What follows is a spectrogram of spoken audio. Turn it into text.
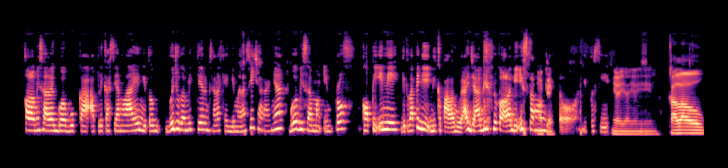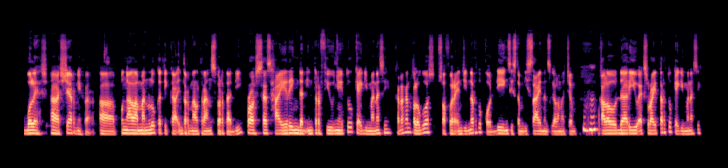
kalau misalnya gue buka aplikasi yang lain gitu gue juga mikir misalnya kayak gimana sih caranya gue bisa mengimprove kopi ini gitu tapi di di kepala gue aja gitu kalau lagi iseng okay. gitu gitu sih ya ya ya ya, ya. Kalau boleh uh, share nih, Far, uh, pengalaman lu ketika internal transfer tadi, proses hiring dan interviewnya itu kayak gimana sih? Karena kan kalau gue software engineer tuh coding, sistem desain dan segala macam. Mm-hmm. Kalau dari UX writer tuh kayak gimana sih?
